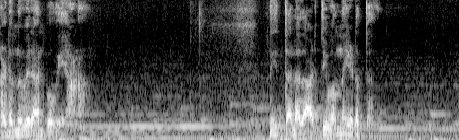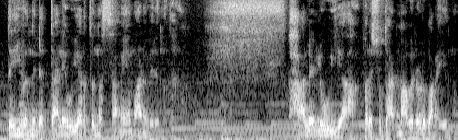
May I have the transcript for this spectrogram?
കടന്നു വരാൻ പോവുകയാണ്. നീ തല താഴ്ത്തി വന്ന ഇടത്ത് ദൈവം നിന്റെ തല ഉയർത്തുന്ന സമയമാണ് വരുന്നത്. ഹലലൂയ പരിശുദ്ധാത്മാവിനോട് പറയുന്നു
